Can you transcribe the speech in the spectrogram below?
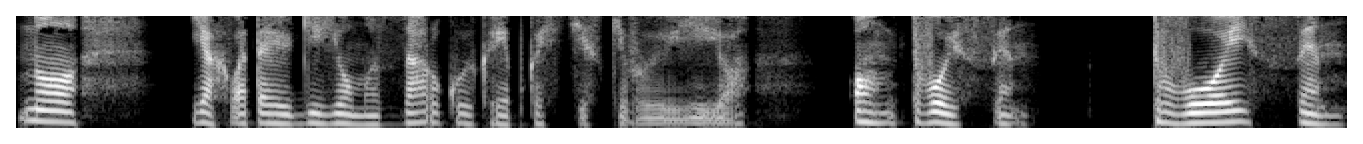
но я хватаю Гийома за руку и крепко стискиваю ее. Он твой сын. Твой сын.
